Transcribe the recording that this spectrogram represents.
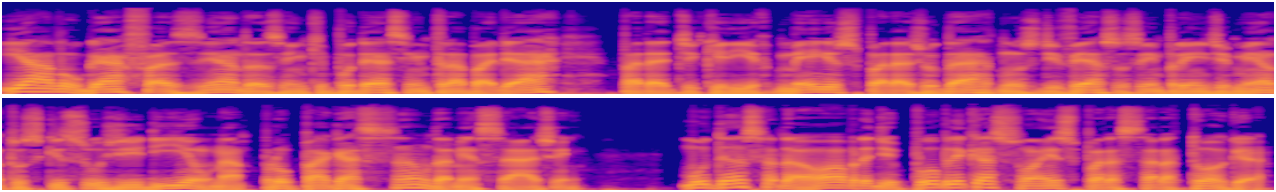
e a alugar fazendas em que pudessem trabalhar para adquirir meios para ajudar nos diversos empreendimentos que surgiriam na propagação da mensagem. Mudança da obra de publicações para Saratoga.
